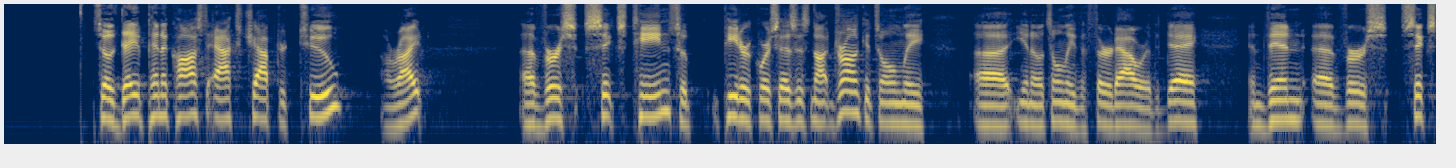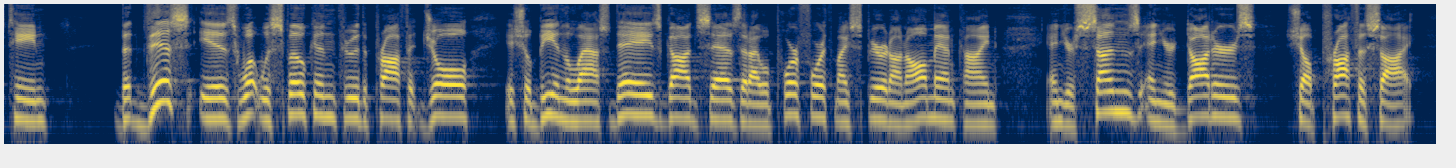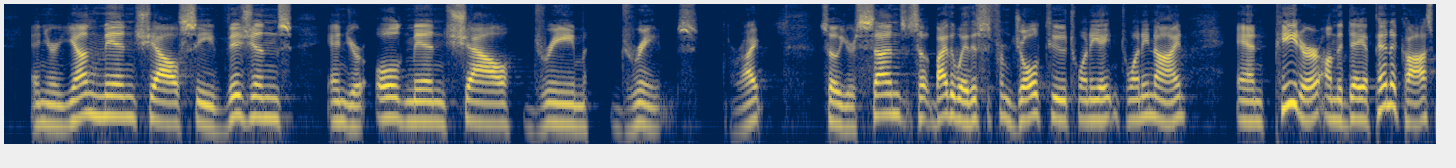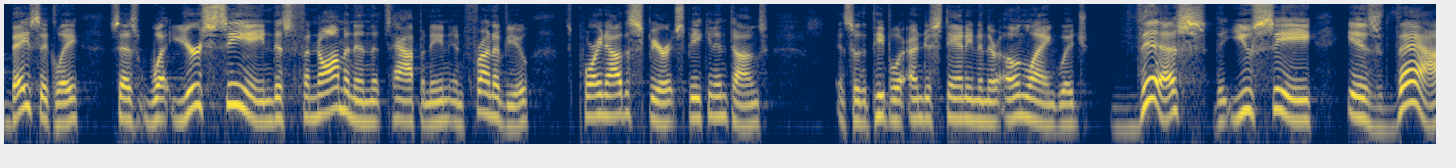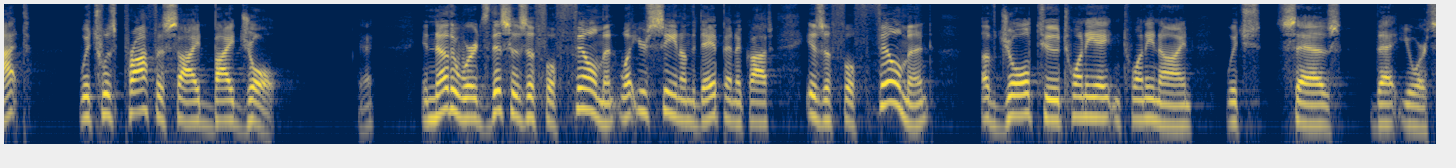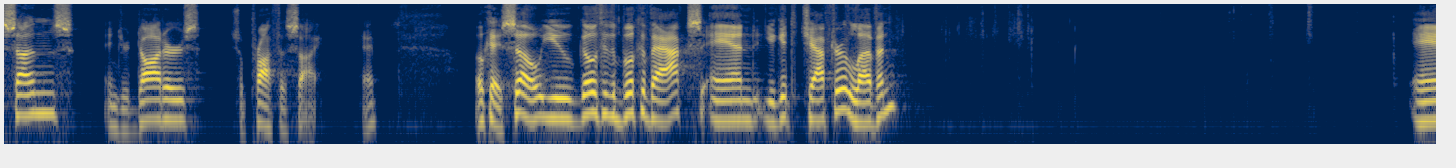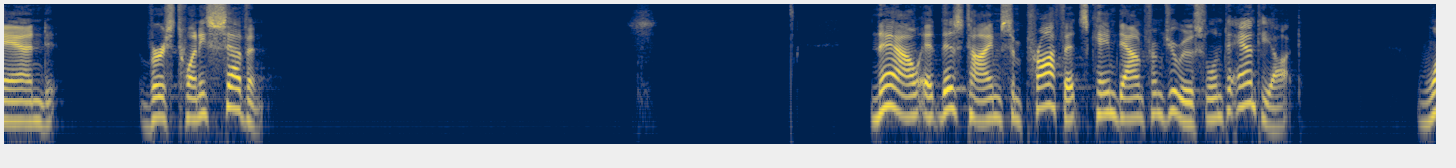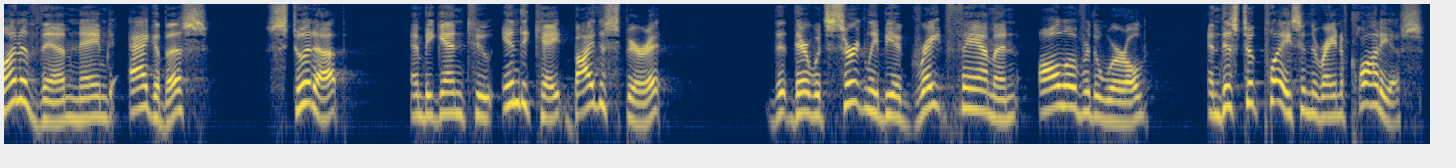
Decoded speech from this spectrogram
So, day of Pentecost, Acts chapter 2, all right, uh, verse 16. So, Peter, of course, says it's not drunk, it's only, uh, you know, it's only the third hour of the day. And then uh, verse 16. But this is what was spoken through the prophet Joel. It shall be in the last days, God says, that I will pour forth my spirit on all mankind, and your sons and your daughters shall prophesy, and your young men shall see visions, and your old men shall dream dreams. All right? So your sons, so by the way, this is from Joel 2, 28 and 29. And Peter, on the day of Pentecost, basically says, What you're seeing, this phenomenon that's happening in front of you, it's pouring out of the Spirit, speaking in tongues, and so the people are understanding in their own language. This that you see is that which was prophesied by Joel. Okay? In other words, this is a fulfillment. What you're seeing on the day of Pentecost is a fulfillment of Joel 2 28 and 29, which says that your sons and your daughters shall prophesy. Okay, so you go through the book of Acts and you get to chapter 11. And verse 27. Now, at this time, some prophets came down from Jerusalem to Antioch. One of them, named Agabus, stood up and began to indicate by the Spirit that there would certainly be a great famine all over the world, and this took place in the reign of Claudius.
